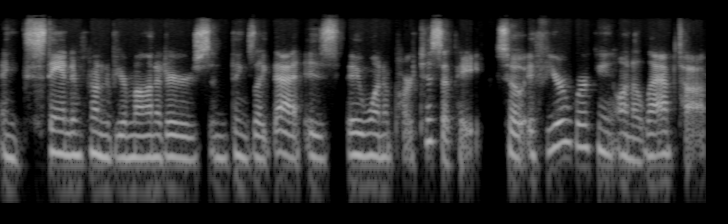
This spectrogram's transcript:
and stand in front of your monitors and things like that is they want to participate. So if you're working on a laptop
